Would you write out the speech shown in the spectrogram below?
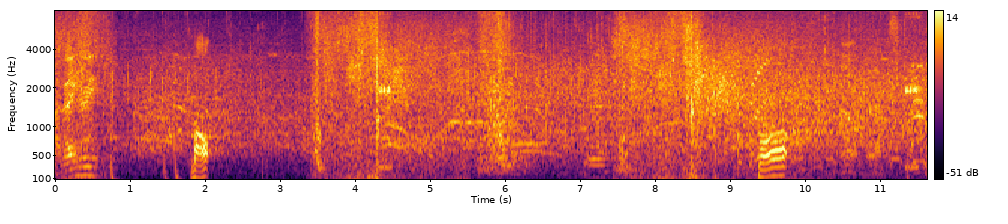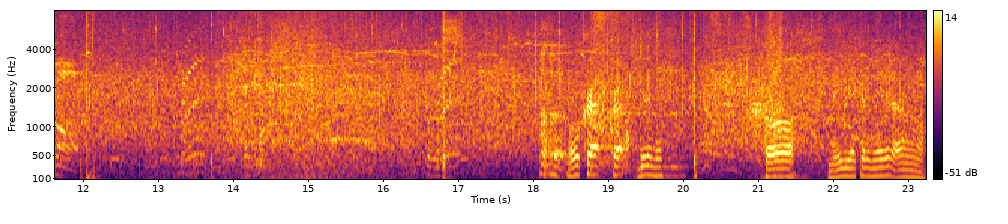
I'm angry. ball. Oh, Oh, that's Blue ball. close. oh crap, crap. Get in there. Oh, maybe I could have made it. I don't know.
